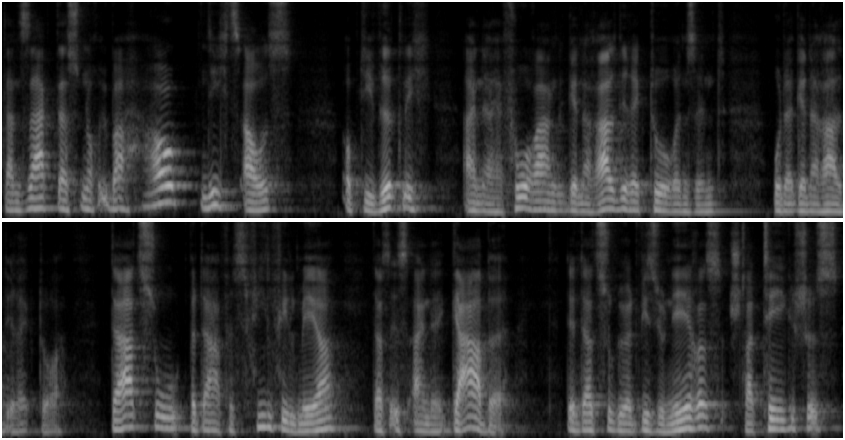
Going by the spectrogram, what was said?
dann sagt das noch überhaupt nichts aus, ob die wirklich eine hervorragende Generaldirektorin sind oder Generaldirektor. Dazu bedarf es viel, viel mehr. Das ist eine Gabe, denn dazu gehört Visionäres, Strategisches,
